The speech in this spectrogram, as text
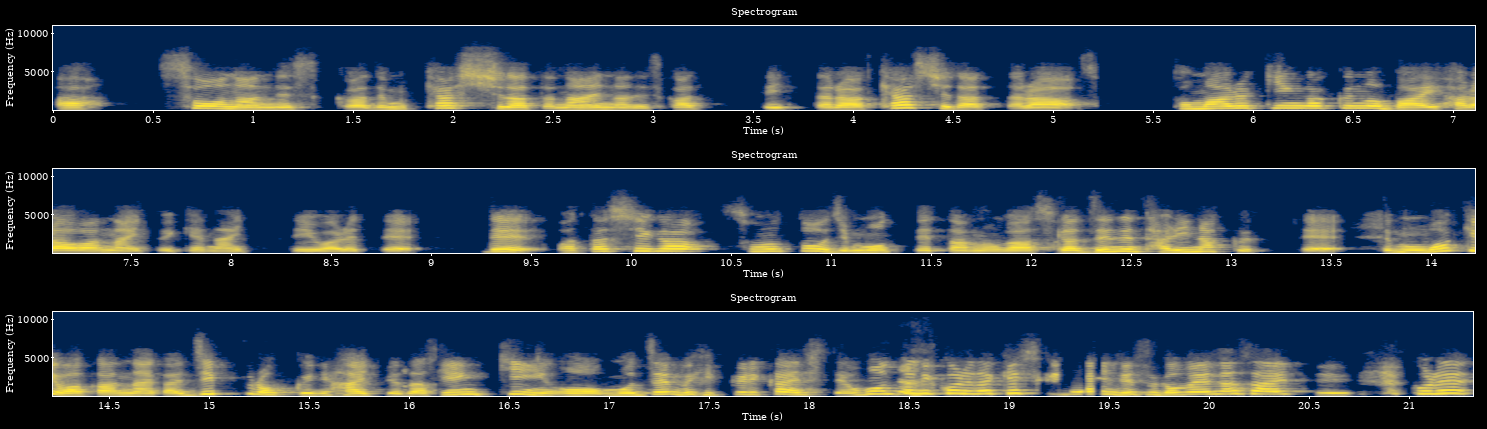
あ、そうなんですか。でもキャッシュだったら何なんですかって言ったら、キャッシュだったら、泊まる金額の倍払わないといけないって言われて、で、私がその当時持ってたのが、それが全然足りなくって、でもわけわかんないから、ジップロックに入ってた現金をもう全部ひっくり返して、本当にこれだけしかないんです。ごめんなさいって。これ、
